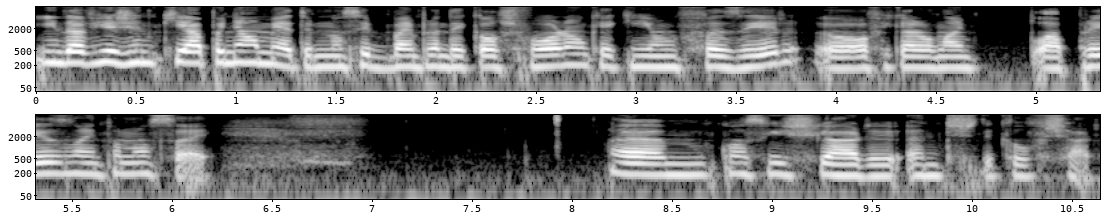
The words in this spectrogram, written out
E ainda havia gente que ia apanhar o metro, não sei bem para onde é que eles foram, o que é que iam fazer, ou ficaram lá, lá presos, ou então não sei um, consegui chegar antes daquele fechar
